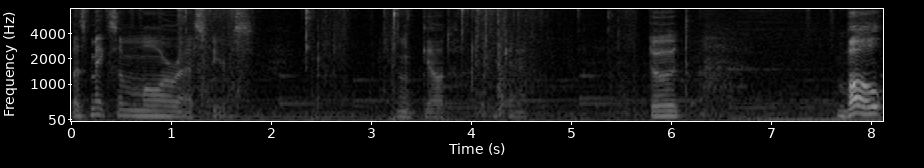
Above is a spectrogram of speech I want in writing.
Let's make some more uh, spheres. Oh god. Okay. Dude. Bolt.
